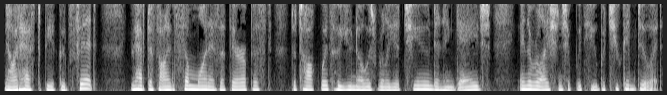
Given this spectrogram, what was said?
Now it has to be a good fit. You have to find someone as a therapist to talk with who you know is really attuned and engaged in the relationship with you, but you can do it.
